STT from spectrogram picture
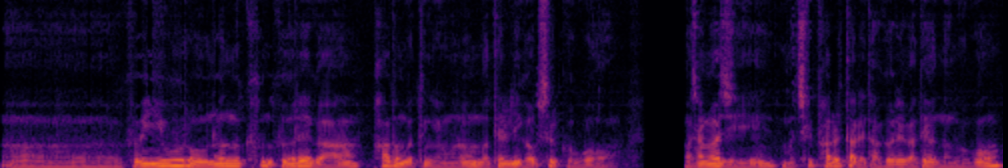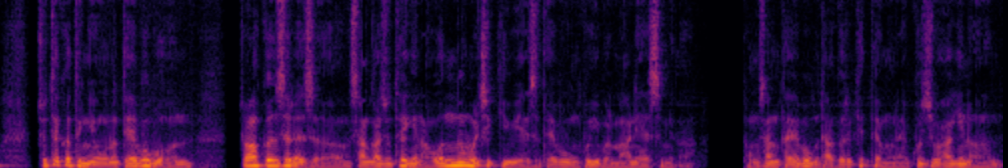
어, 그 이후로는 큰 거래가 파동 같은 경우는 뭐 될 리가 없을 거고 마찬가지 뭐 7, 8월 달에 다 거래가 되었는 거고 주택 같은 경우는 대부분 종합건설에서 상가주택이나 원룸을 짓기 위해서 대부분 구입을 많이 했습니다. 통상 대부분 다 그렇기 때문에 굳이 확인은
